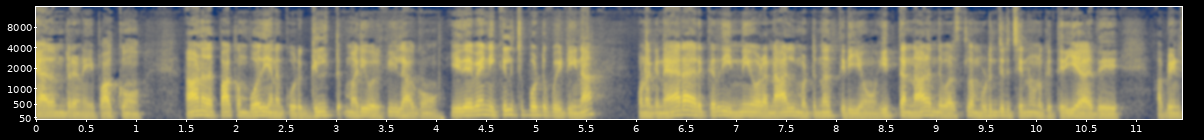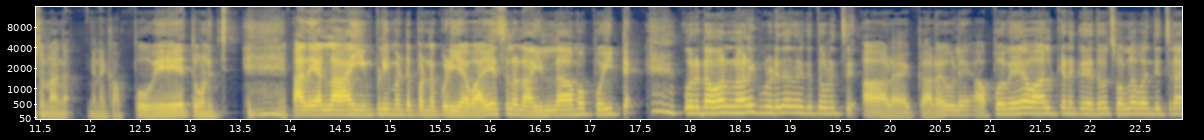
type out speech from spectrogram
கேலண்டர் என்னை பார்க்கும். நான் அதை பார்க்கும்போது எனக்கு ஒரு கில்ட் மாதிரி ஒரு ஃபீல் ஆகும். இதேவே நீ கிழிச்சு போட்டு போயிட்டீங்கன்னா உனக்கு நேராக இருக்கிறது இன்னையோட நாள் மட்டும்தான் தெரியும். இத்தனை நாள் இந்த வருஷத்தில் முடிஞ்சிருச்சுன்னு உனக்கு தெரியாது. அப்படின்னு சொன்னாங்க. எனக்கு அப்போவே தோணுச்சு. அதையெல்லாம் இம்ப்ளிமெண்ட் பண்ணக்கூடிய வயசில் நான் இல்லாமல் போயிட்டேன். ஒரு நாலு நாளைக்கு முன்னாடி தான் எனக்கு தோணுச்சு. ஆட கடவுளே அப்போவே வாழ்க்கை எனக்கு ஏதோ சொல்ல வந்துச்சுடா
